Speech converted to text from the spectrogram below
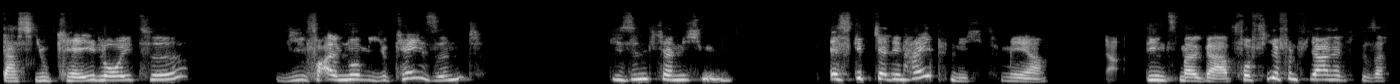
dass UK-Leute, die vor allem nur im UK sind, die sind ja nicht. Es gibt ja den Hype nicht mehr, Ja. den es mal gab. Vor vier, fünf Jahren hätte ich gesagt,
